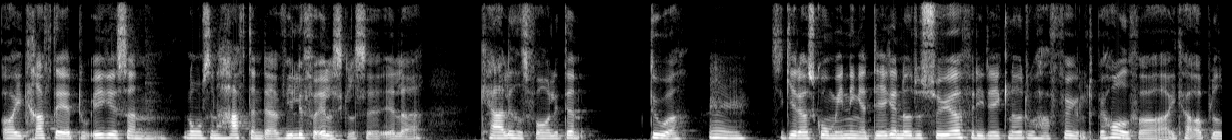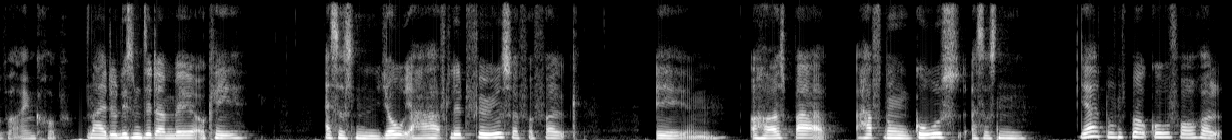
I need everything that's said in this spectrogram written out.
og i kraft af, at du ikke sådan nogensinde har haft den der vilde forelskelse eller kærlighedsforhold i den dur, Mm. så giver det også god mening, at det ikke er noget, du søger, fordi det er ikke noget, du har følt behovet for, og ikke har oplevet på egen krop. Nej, det er jo ligesom det der med, okay, altså sådan, jo, jeg har haft lidt følelser for folk, øhm, og har også bare haft nogle gode, altså sådan, ja, nogle små gode forhold,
